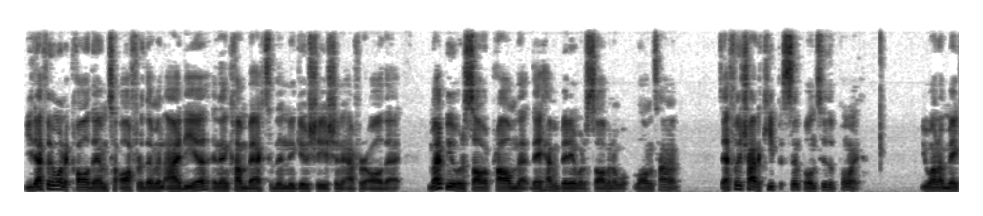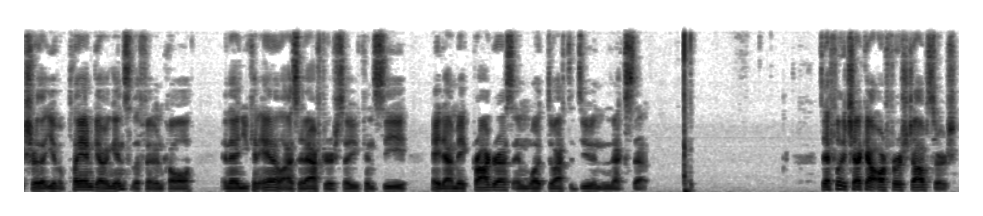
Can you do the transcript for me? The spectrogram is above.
You definitely want to call them to offer them an idea and then come back to the negotiation after all that. You might be able to solve a problem that they haven't been able to solve in a long time. Definitely try to keep it simple and to the point. You want to make sure that you have a plan going into the phone call and then you can analyze it after so you can see, hey, did I make progress and what do I have to do in the next step? Definitely check out our first job search.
